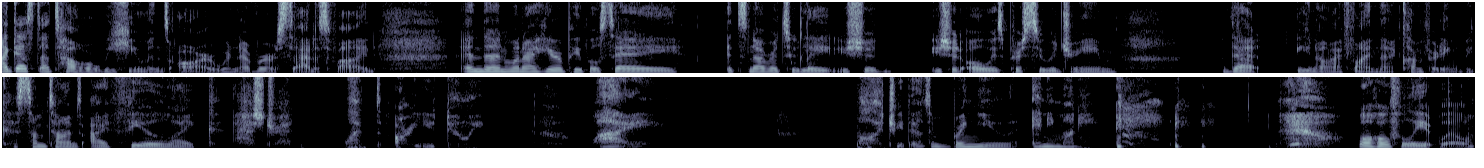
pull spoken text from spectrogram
I guess that's how we humans are. We're never satisfied. And then when I hear people say it's never too late, you should you should always pursue a dream that you know, I find that comforting because sometimes I feel like Astrid, what are you doing? Why? Poetry doesn't bring you any money. well, hopefully it will.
